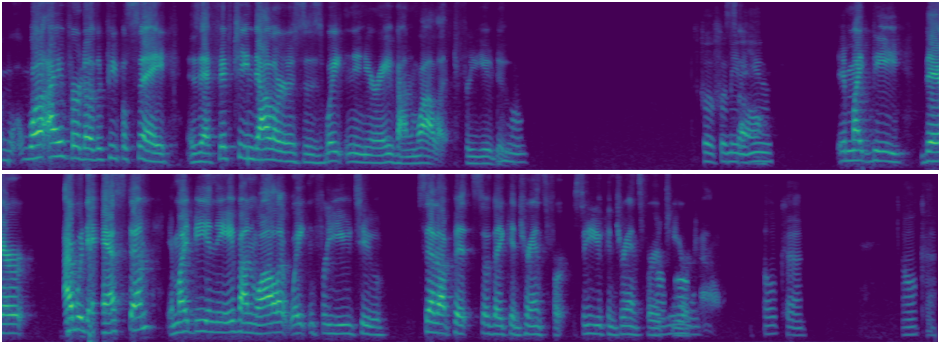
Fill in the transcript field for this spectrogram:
what I've heard other people say is that fifteen dollars is waiting in your Avon wallet for you to. Mhm. for for me So- to use. It might be there. I would ask them. It might be in the Avon wallet waiting for you to set up it so they can transfer, so you can transfer it to your account. Okay. Okay.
